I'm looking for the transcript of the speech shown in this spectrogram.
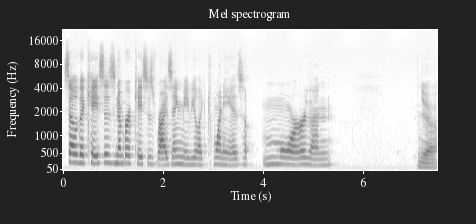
So the cases, number of cases rising, maybe like 20 is more than. Yeah.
